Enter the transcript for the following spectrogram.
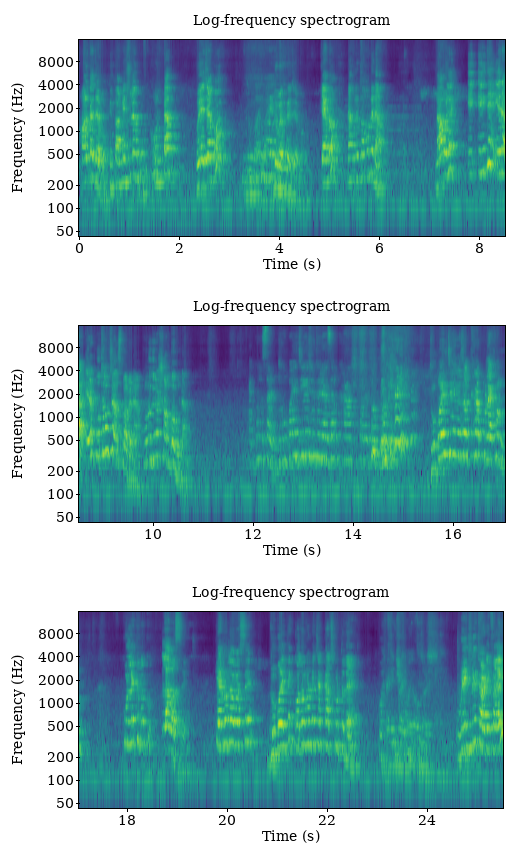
মাল্টা যাব। কিন্তু আমি আসলে কোনটা হয়ে যাব? দুবাই। হয়ে যাব। কেন? না হলে তো হবে না। না হলে এই- যে এরা এরা কোথাও চান্স পাবে না। কোনোদিনও সম্ভব না। এখন স্যার দুবাই গিয়ে যদি রেজাল্ট খারাপ করে দুবাই যে রেজাল্ট খারাপ করলে এখন করলে কোনো লাভ আছে? কেন লাভ আছে? দুবাইতে কত ঘণ্টা কাজ করতে দেয়? উইকলি থার্টি ফাইভ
